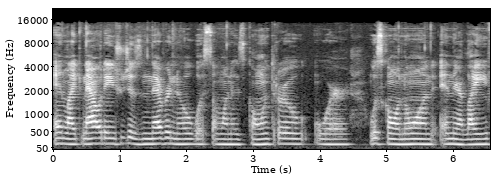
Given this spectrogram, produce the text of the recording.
And like nowadays you just never know what someone is going through or what's going on in their life.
